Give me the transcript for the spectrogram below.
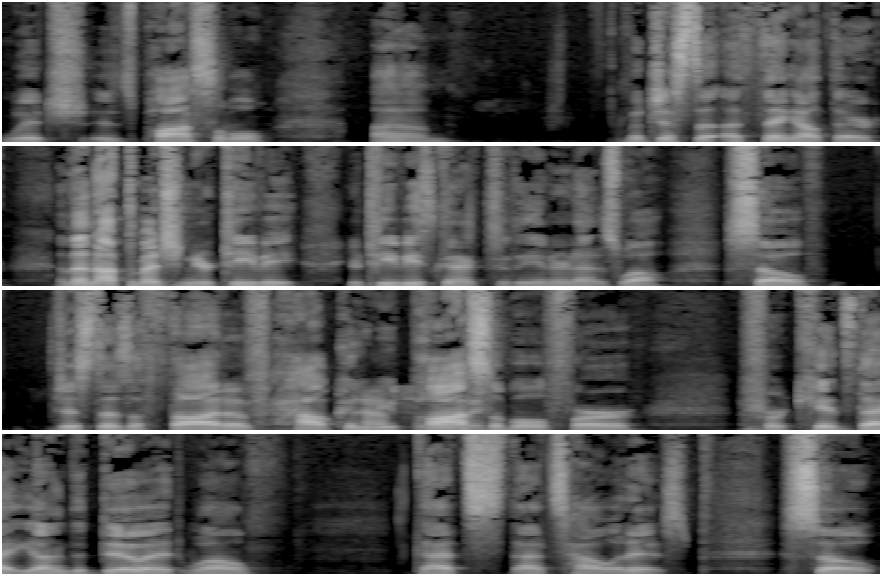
which is possible. Um, but just a, a, thing out there, and then not to mention your TV. Your TV is connected to the internet as well. So, just as a thought of how could it Absolutely. be possible for for kids that young to do it, well, that's that's how it is. So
